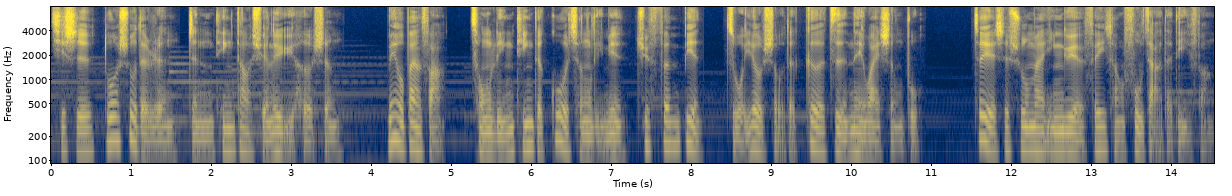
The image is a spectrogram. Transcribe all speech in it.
其实多数的人只能听到旋律与和声，没有办法从聆听的过程里面去分辨左右手的各自内外声部。这也是舒曼音乐非常复杂的地方。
